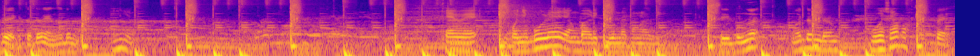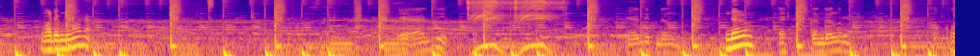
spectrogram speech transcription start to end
udah ya kita doang yang udah iya. Cewek pokoknya bule yang balik belum datang lagi. Si bunga modem dam bukan siapa? P ngadem di mana? Ya Adip. Ya Adip dalam Di dalam. Eh bukan dalam. Toko.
